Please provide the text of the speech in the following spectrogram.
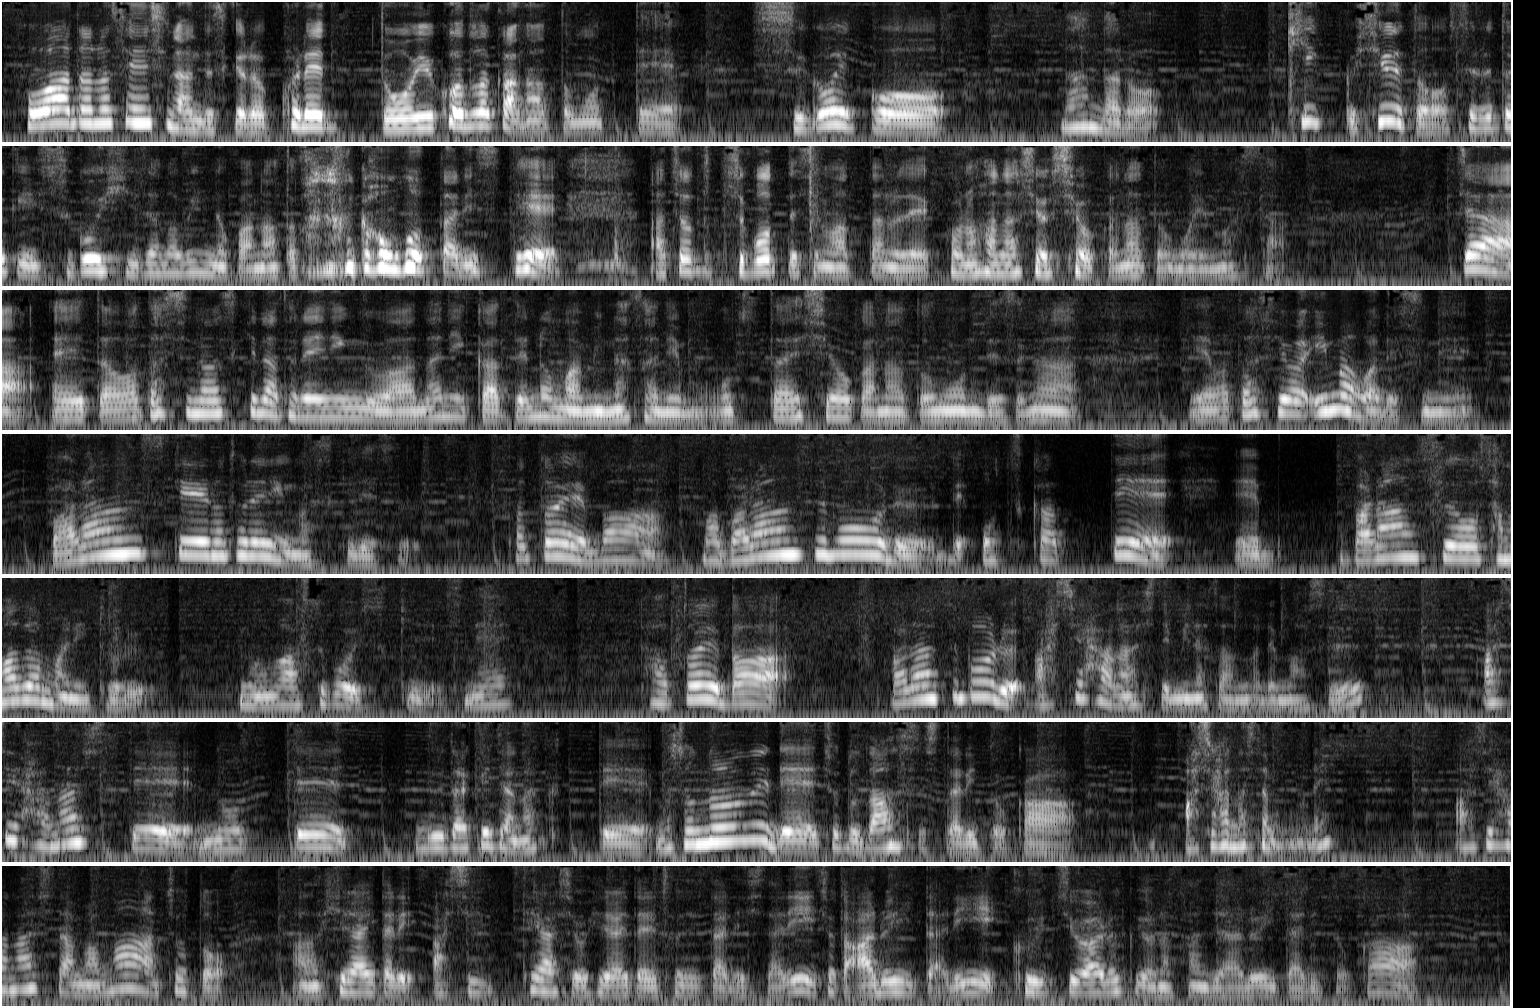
フォワードの選手なんですけどこれどういうことかなと思ってすごいこうなんだろうキックシュートをする時にすごい膝伸びるのかなとかなんか思ったりしてあちょっとつぼってしまったのでこの話をしようかなと思いました。じゃあ、えーと、私の好きなトレーニングは何かっていうのを、まあ、皆さんにもお伝えしようかなと思うんですが、えー、私は今はですねバランス系のトレーニングが好きです。例えば、まあ、バランスボールでを使って、えー、バランスを様々に取るのがすごい好きですね。例えばバランスボール足離して皆さん乗れます？足離して乗ってるだけじゃなくてその上でちょっとダンスしたりとか足離したままね。足離したままちょっとあの開いたり足手足を開いたり閉じたりしたりちょっと歩いたり空中を歩くような感じで歩いたりとか、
